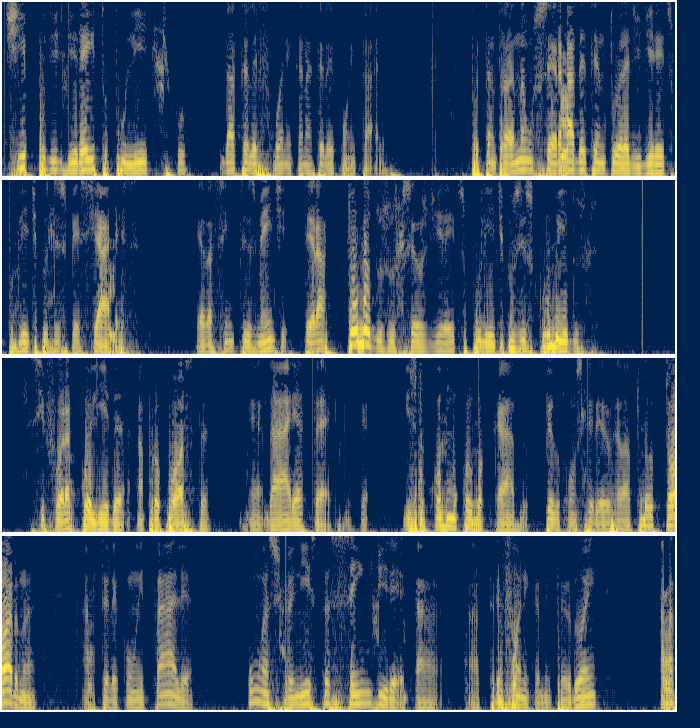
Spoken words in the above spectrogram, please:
tipo de direito político da Telefônica na Telecom Itália. Portanto, ela não será detentora de direitos políticos especiais. Ela simplesmente terá todos os seus direitos políticos excluídos se for acolhida a proposta é, da área técnica. Isso, como colocado pelo conselheiro relator, torna a Telecom Itália um acionista sem direito, a, a Telefônica, me perdoem, a,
